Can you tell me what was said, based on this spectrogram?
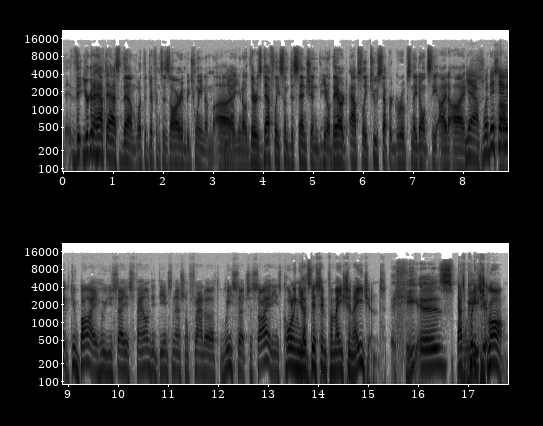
the, you're going to have to ask them what the differences are in between them. Uh, yeah. You know, there's definitely some dissension. You know, they are absolutely two separate groups and they don't see eye to eye. Yeah. Well, this Eric um, Dubay, who you say has founded the International Flat Earth Research Society, is calling you yes. a disinformation agent. He is. That's we, pretty strong.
